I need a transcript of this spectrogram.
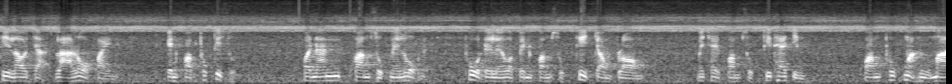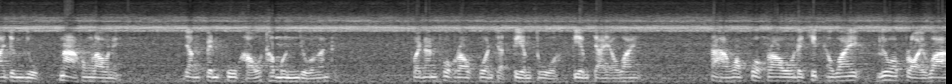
ที่เราจะลาโลกไปเนี่ย เป็นความทุกข์ที่สุด เพราะนั้นความสุขในโลกเนี่ยพูดได้เลยว่าเป็นความสุขที่จอมปลอม ไม่ใช่ความสุขที่แท้จริง ความทุกข์มาหือมายังอยู่หน้าของเราเนี่ย ยังเป็นภูเขาทะมึนอยู่งั้น เพราะนั้นพวกเราควรจะเตรียมตัวเตรียมใจเอาไว้ ถ้าหากว่าพวกเราได้คิดเอาไว้ หรือว่าปล่อยวาง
